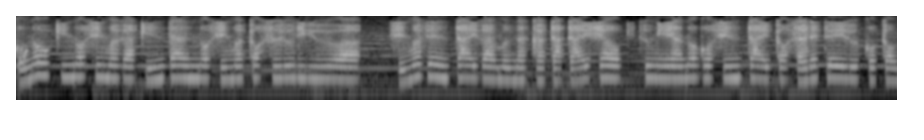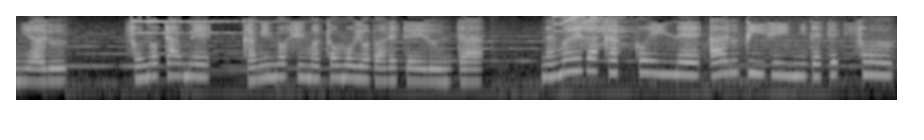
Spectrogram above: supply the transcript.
この沖ノ島が禁断の島とする理由は、島全体が宗像大社沖津宮のご神体とされていることにある。そのため、神の島とも呼ばれているんだ。名前がかっこいいね。RPG に出てきそう。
